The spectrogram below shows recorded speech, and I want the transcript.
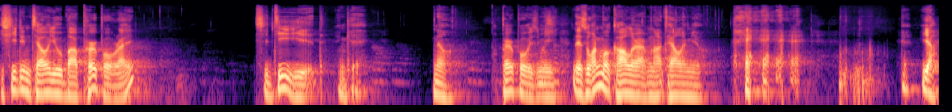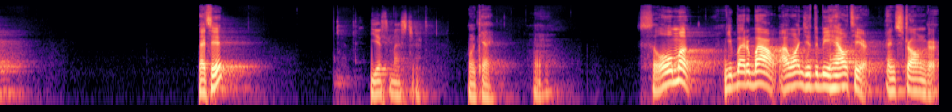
she didn't tell you about purple, right? She did. Okay. No, purple is me. There's one more color I'm not telling you. yeah. That's it? Yes, Master. Okay. So, old monk, you better bow. I want you to be healthier and stronger.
